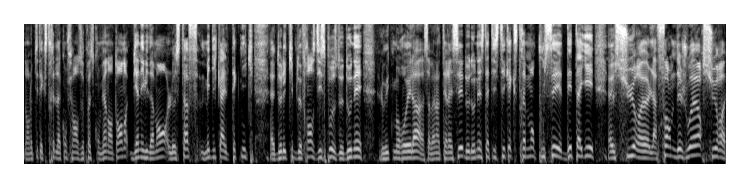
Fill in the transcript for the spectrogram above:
dans le petit extrait de la conférence de presse qu'on vient d'entendre. Bien évidemment, le staff médical technique de l'équipe de France dispose de données, Loïc Moreau est là, ça va l'intéresser, de données statistiques extrêmement poussées, détaillées euh, sur euh, la forme des joueurs, sur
